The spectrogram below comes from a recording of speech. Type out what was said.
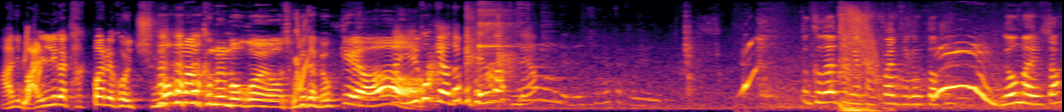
아니 말리가 닭발을 거의 주먹만큼을 먹어요. 저기다 몇 개야? 일곱 개, 여덟 개 되는 것 같은데요? 또 그 와중에 닭발 지금 또 너무 맛있어.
